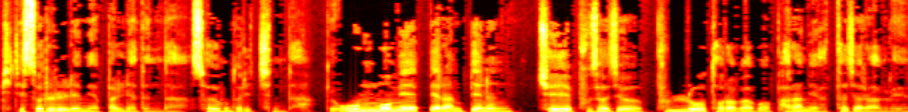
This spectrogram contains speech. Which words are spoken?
피리 소리를 내며 빨려든다. 소용돌이 친다. 온몸의 뼈란 뼈는 죄 부서져 불로 돌아가고 바람에 흩어져라 그래요.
